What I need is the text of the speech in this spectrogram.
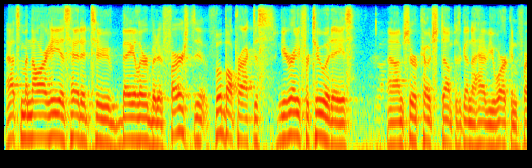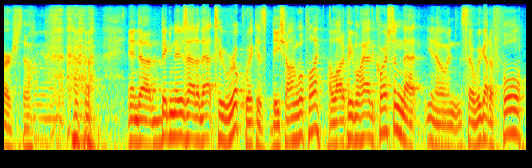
That's Menard. He is headed to Baylor, but at first, uh, football practice. Get ready for two a days. I'm sure Coach Stump is going to have you working first. So, Oh, yeah. and uh, big news out of that too, real quick, is Deshaun will play. A lot of people had the question that you know, and so we got a full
